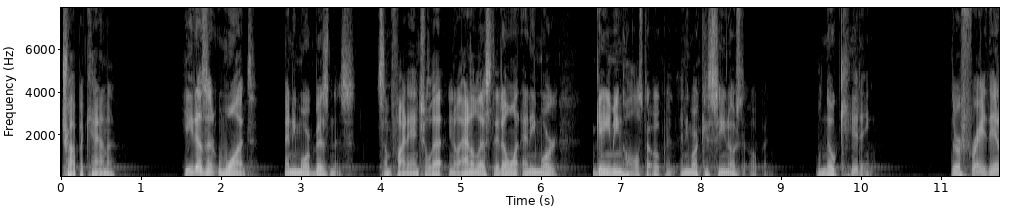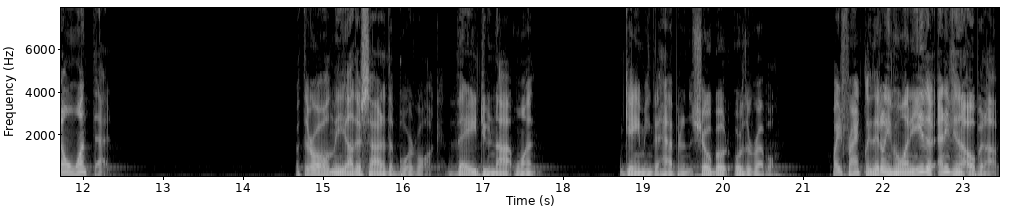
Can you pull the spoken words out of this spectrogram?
Tropicana. He doesn't want any more business. Some financial, you know, analysts, they don't want any more gaming halls to open, any more casinos to open. Well, no kidding. They're afraid. They don't want that but they're all on the other side of the boardwalk. They do not want gaming to happen in the showboat or the Revel. Quite frankly, they don't even want either anything to open up.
